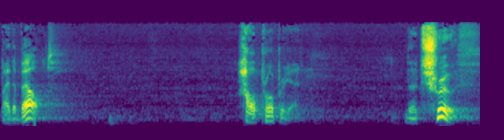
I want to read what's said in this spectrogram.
by the belt. How appropriate. The truth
